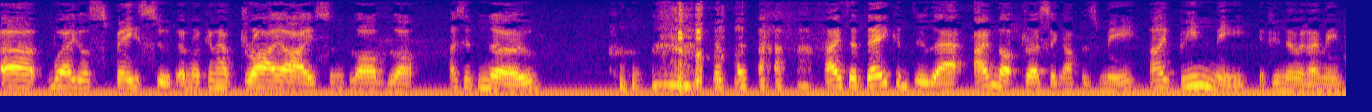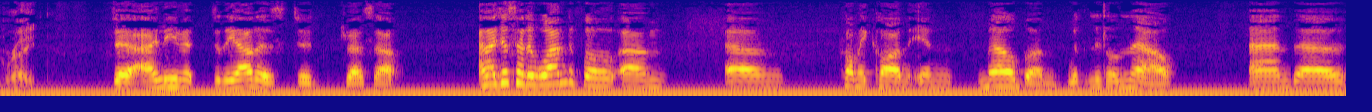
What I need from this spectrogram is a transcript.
uh, wear your spacesuit, and we can have dry ice and blah blah." I said, "No." I said they can do that. I'm not dressing up as me. I've been me, if you know what I mean. Right. So I leave it to the others to dress up. And I just had a wonderful um, um, Comic Con in Melbourne with Little Nell, and uh,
